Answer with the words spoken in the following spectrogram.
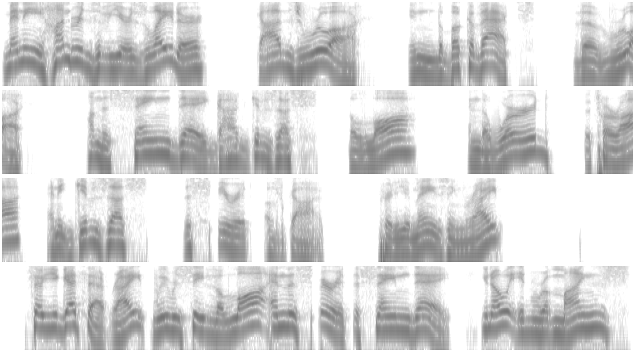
many hundreds of years later, God's Ruach, in the book of Acts, the Ruach, on the same day, God gives us the law and the word, the Torah, and he gives us the Spirit of God. Pretty amazing, right? So you get that, right? We receive the law and the Spirit the same day. You know, it reminds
